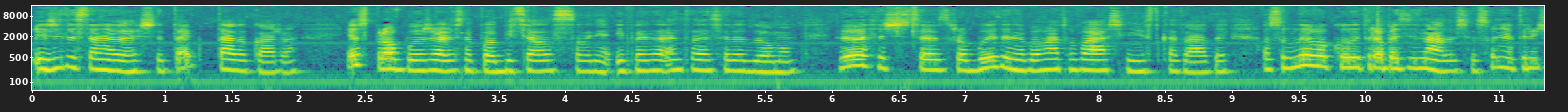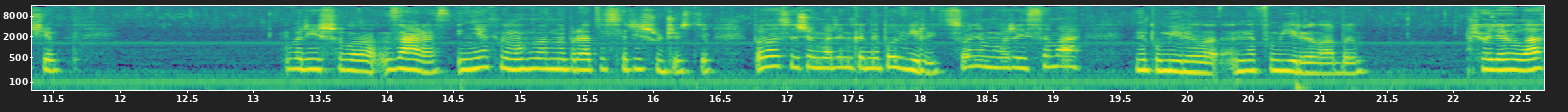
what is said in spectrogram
І жити стане легше, так тато каже. Я спробую, жалісно пообіцяла Соня і повернулася додому. Виявилося, що це зробити набагато важче, ніж сказати. Особливо, коли треба зізнатися. Соня тричі вирішувала зараз і ніяк не могла набратися рішучості. Боялася, що Маринка не повірить. Соня, може, і сама не помірила, не повірила би, що одягла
